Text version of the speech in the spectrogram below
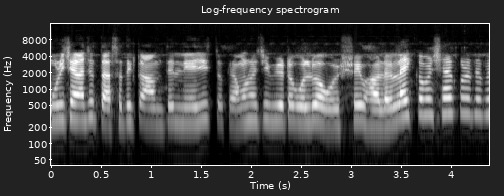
মুড়ি চানাচুর, তার সাথে একটু আমতেল নিয়ে যাই তো কেমন হয়েছে ভিডিওটা বলবে অবশ্যই ভালো লাগে। লাইক কমেন্ট শেয়ার করে দেবে।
